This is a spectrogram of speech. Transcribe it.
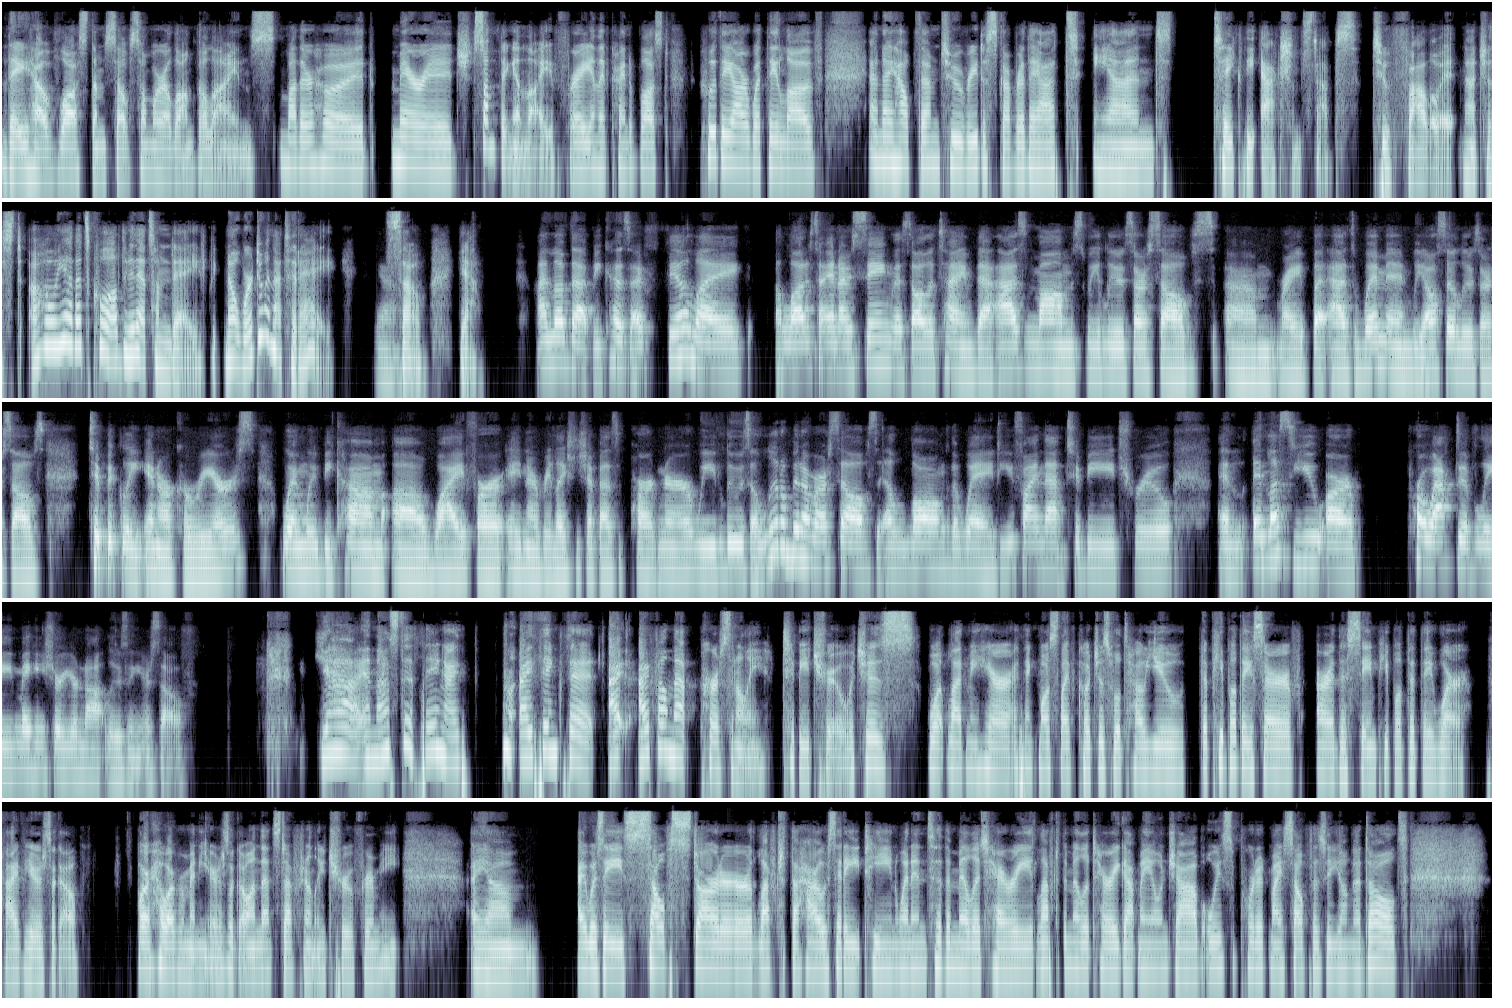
they have lost themselves somewhere along the lines motherhood, marriage, something in life, right? And they've kind of lost who they are, what they love. And I help them to rediscover that and take the action steps to follow it, not just, oh, yeah, that's cool. I'll do that someday. Like, no, we're doing that today. Yeah. So, yeah. I love that because I feel like a lot of time and i'm saying this all the time that as moms we lose ourselves um, right? But as women we also lose ourselves typically in our careers. When we become a wife or in a relationship as a partner we lose a little bit of ourselves along the way. Do you find that to be true? And unless you are proactively making sure you're not losing yourself. Yeah and that's the thing i I think that I, I found that personally to be true, which is what led me here. I think most life coaches will tell you the people they serve are the same people that they were five years ago or however many years ago. And that's definitely true for me. I, um, I was a self starter, left the house at 18, went into the military, left the military, got my own job, always supported myself as a young adult.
